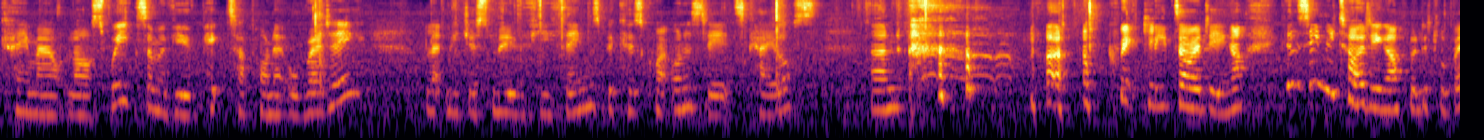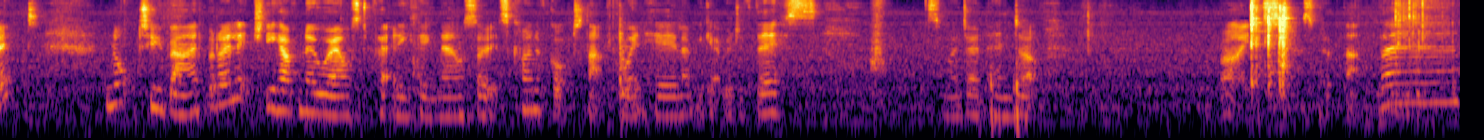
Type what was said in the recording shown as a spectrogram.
came out last week some of you have picked up on it already let me just move a few things because quite honestly it's chaos and I'm quickly tidying up you can see me tidying up a little bit not too bad but I literally have nowhere else to put anything now so it's kind of got to that point here let me get rid of this so I don't end up right let's put that there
